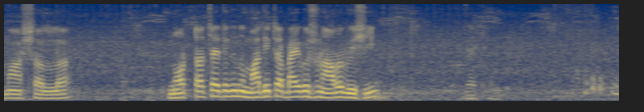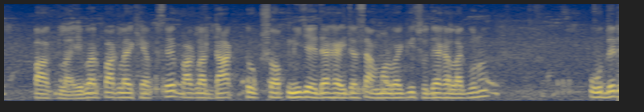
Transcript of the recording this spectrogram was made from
মাশাল্লাহ নটটার চাইতে কিন্তু মাদিটা ভাইব্রেশন আরও বেশি। দেখেন। পাগলা। এবার পাগলায় খেপছে পাগলা ডাক টুক সব নিজেই দেখাইতেছে। আমার ভাই কিছু দেখা লাগবে না। ওদের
